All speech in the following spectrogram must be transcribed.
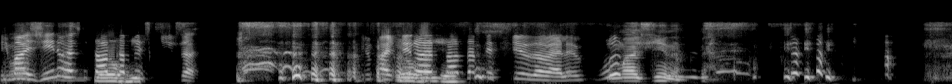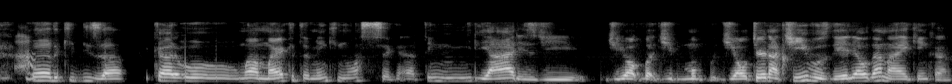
Imagine Nossa, o resultado da pesquisa. Imagina o resultado da pesquisa, velho. Imagina. Mano, que bizarro. Cara, o, uma marca também que, nossa, tem milhares de, de, de, de, alternativos dele é o da Nike, hein, cara?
